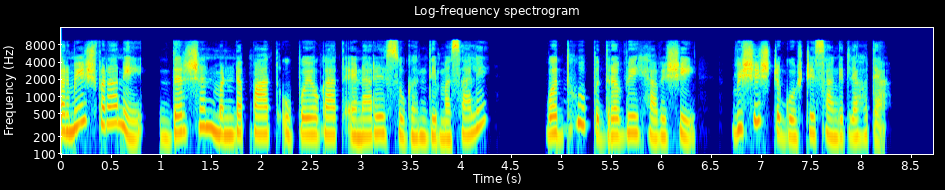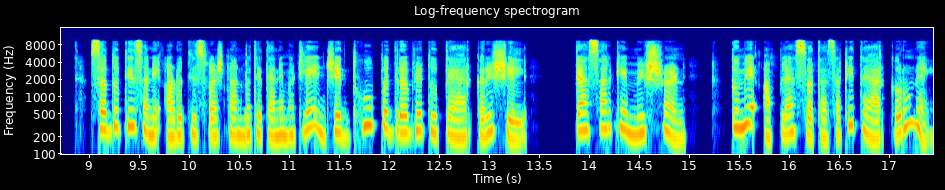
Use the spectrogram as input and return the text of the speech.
परमेश्वराने दर्शन मंडपात उपयोगात येणारे सुगंधी मसाले व धूप द्रव्ये ह्याविषयी विशिष्ट गोष्टी सांगितल्या होत्या. सदोतीस आणि अडोतीस वचनांमध्ये त्याने म्हटले जे धूप द्रव्य तू तयार करशील त्यासारखे मिश्रण तुम्ही आपल्या स्वतःसाठी तयार करू नये.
